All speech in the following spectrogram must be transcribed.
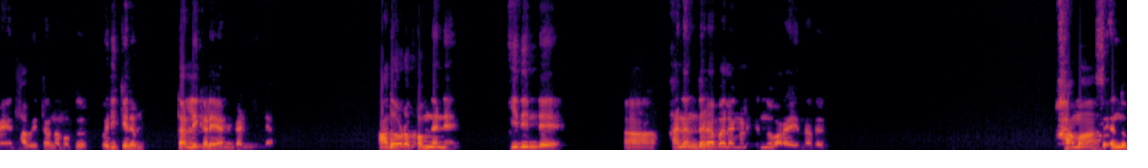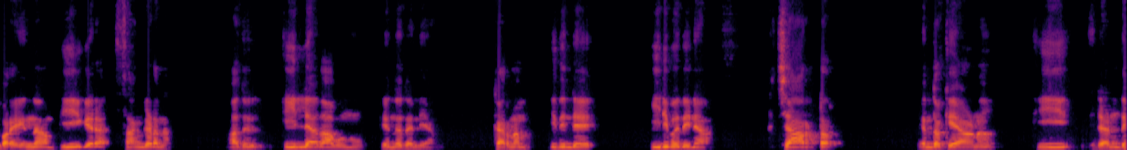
മേധാവിത്വം നമുക്ക് ഒരിക്കലും തള്ളിക്കളയാൻ കഴിയില്ല. അതോടൊപ്പം തന്നെ ഇതിന്റെ അനന്തരഫലങ്ങൾ എന്ന് പറയുന്നത് ഹമാസ് എന്ന് പറയുന്ന ഭീകര സംഘടന അത് ഇല്ലാതാവുന്നു എന്ന് തന്നെയാണ്. കാരണം ഇതിന്റെ ഇരുപതിന ചാർട്ടർ എന്തൊക്കെയാണ്? ഈ രണ്ട്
